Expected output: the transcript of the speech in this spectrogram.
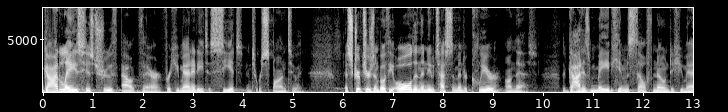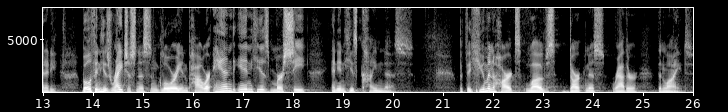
God lays his truth out there for humanity to see it and to respond to it. The scriptures in both the Old and the New Testament are clear on this that God has made himself known to humanity, both in his righteousness and glory and power, and in his mercy and in his kindness. But the human heart loves darkness rather than light.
